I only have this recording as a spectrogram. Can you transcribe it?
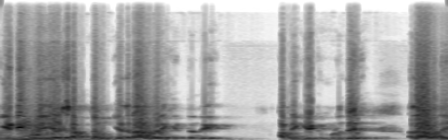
இடியுடைய சப்தம் எதனால் வருகின்றது அப்படின்னு கேட்கும் பொழுது அதாவது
